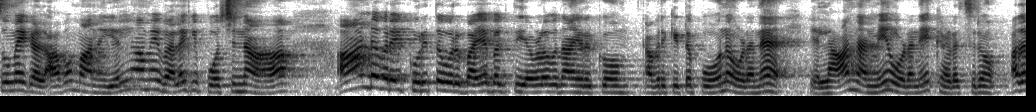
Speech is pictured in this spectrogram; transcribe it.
சுமைகள் அவமானம் எல்லாமே விலகி போச்சுன்னா ஆண்டவரை குறித்த ஒரு பயபக்தி எவ்வளவுதான் இருக்கும்? அவர்கிட்ட போன உடனே எல்லா நன்மையும் உடனே கிடைச்சிரும். அதை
